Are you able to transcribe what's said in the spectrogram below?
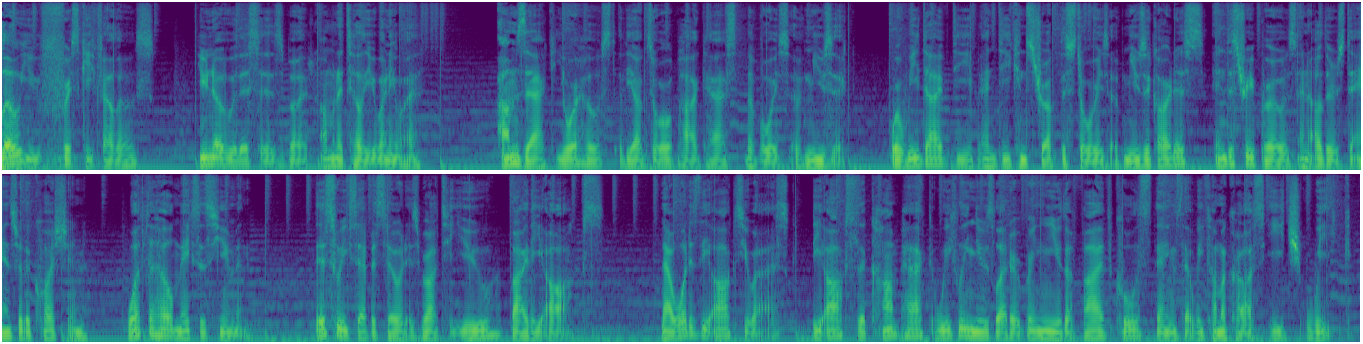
Hello, you frisky fellows. You know who this is, but I'm going to tell you anyway. I'm Zach, your host of the Auxoro podcast, The Voice of Music, where we dive deep and deconstruct the stories of music artists, industry pros, and others to answer the question what the hell makes us human? This week's episode is brought to you by The Aux. Now, what is The Aux, you ask? The Aux is a compact weekly newsletter bringing you the five coolest things that we come across each week.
